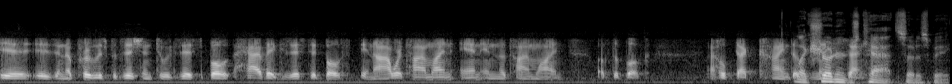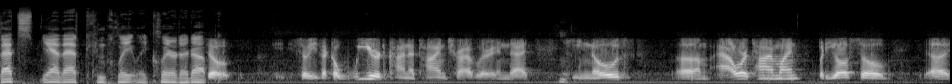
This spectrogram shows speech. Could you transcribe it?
is, is in a privileged position to exist both, have existed both in our timeline and in the timeline of the book. I hope that kind of like makes Schrodinger's sense. cat, so to speak. That's yeah, that completely cleared it up. So, so he's like a weird kind of time traveler in that he knows um, our timeline, but he also uh,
